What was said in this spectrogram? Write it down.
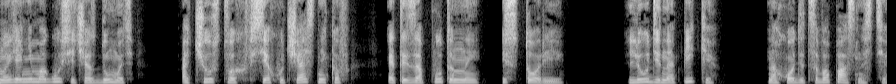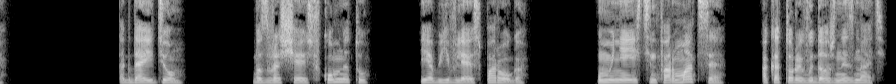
Но я не могу сейчас думать о чувствах всех участников этой запутанной истории. Люди на пике находятся в опасности. Тогда идем. Возвращаюсь в комнату и объявляю с порога. У меня есть информация, о которой вы должны знать.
